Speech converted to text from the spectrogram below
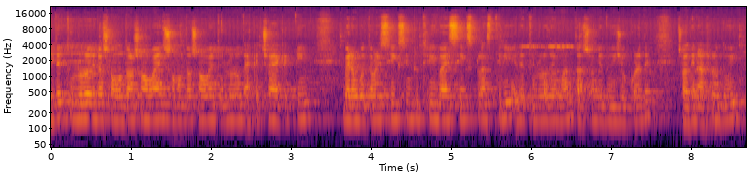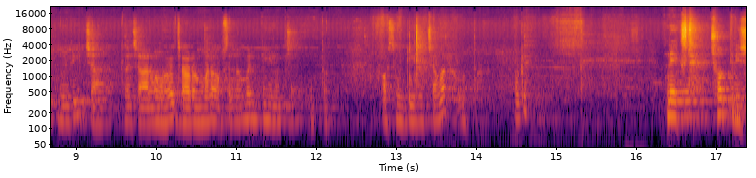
এদের তুল্যরোধ, এটা সমান্তরাল সমবায় সমান্তরাল সমবায় তুল্যরোধ একের ছয় একের তিন। বেরম করতে পারি six into three by six plus three এদের তুল্যরোধের মান তার সঙ্গে দুই যোগ করে দে। ছয় তিন আঠেরো, দুই দুই দুই চার। তাহলে চার হবে চার হোম মানে অপশন নাম্বার ডি হচ্ছে উত্তর। অপশন ডি হচ্ছে আমার উত্তর ওকে নেক্সট ছত্রিশ।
